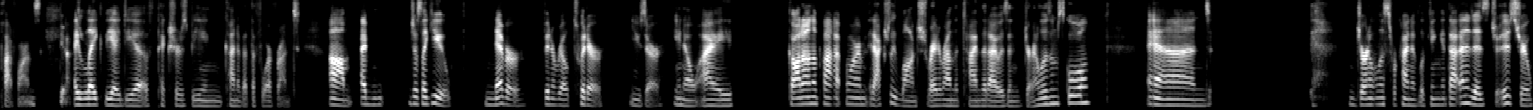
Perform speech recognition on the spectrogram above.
platforms. Yeah. I like the idea of pictures being kind of at the forefront. Um, I've just like you, never been a real Twitter user. You know, I got on the platform. It actually launched right around the time that I was in journalism school. And journalists were kind of looking at that, and it is it is true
